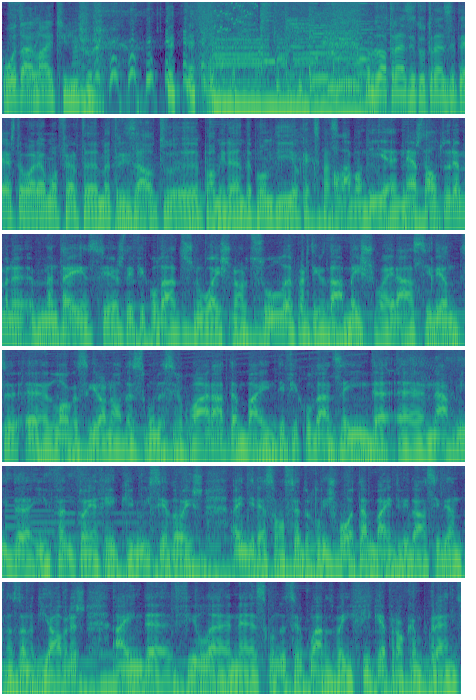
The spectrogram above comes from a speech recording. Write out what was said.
would I lie to you? Vamos ao trânsito. O trânsito a esta hora é uma oferta matriz alto. Uh, Paulo Miranda, bom dia. O que é que se passa? Olá, bom dia. Nesta altura man- mantêm-se as dificuldades no eixo norte-sul, a partir da Meixoeira. Há acidente eh, logo a seguir ao nó da segunda circular. Há também dificuldades ainda eh, na Avenida Infante Dom Henrique e no IC2 em direção ao centro de Lisboa, também devido a acidente na zona de obras. Há ainda fila na segunda circular de Benfica para o Campo Grande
